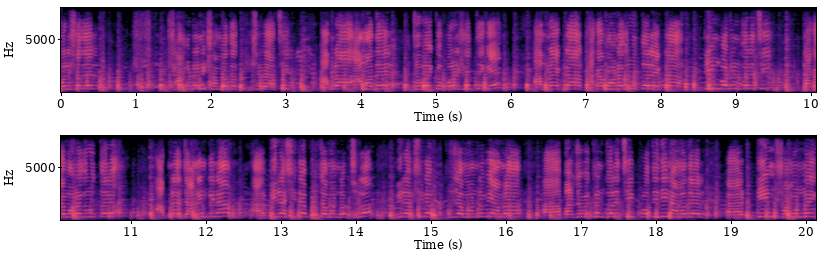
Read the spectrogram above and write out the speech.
পরিষদের সাংগঠনিক সম্পাদক হিসেবে আছি। আমরা আমাদের যুব ঐক্য পরিষদ থেকে আমরা একটা ঢাকা মহানগর উত্তরে একটা টিম গঠন করেছি। ঢাকা মহানগর উত্তরে আপনারা জানেন কি না বিরাশিটা পূজা মণ্ডপ ছিল। বিরাশিটা পূজা মণ্ডপই আমরা পর্যবেক্ষণ করেছি। প্রতিদিন আমাদের টিম সমন্বয়,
